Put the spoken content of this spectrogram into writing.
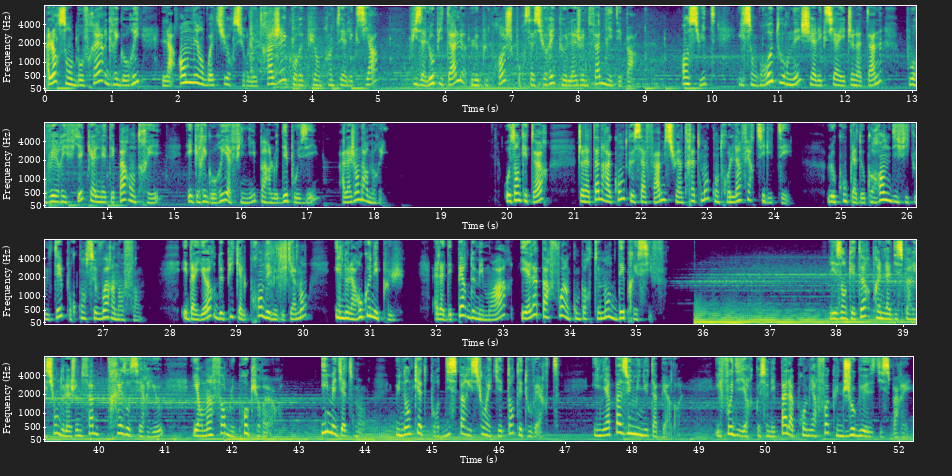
Alors son beau-frère, Grégory, l'a emmené en voiture sur le trajet qu'aurait pu emprunter Alexia, puis à l'hôpital, le plus proche, pour s'assurer que la jeune femme n'y était pas. Ensuite, ils sont retournés chez Alexia et Jonathan pour vérifier qu'elle n'était pas rentrée, et Grégory a fini par le déposer à la gendarmerie. Aux enquêteurs, Jonathan raconte que sa femme suit un traitement contre l'infertilité. Le couple a de grandes difficultés pour concevoir un enfant. Et d'ailleurs, depuis qu'elle prend des médicaments, il ne la reconnaît plus. Elle a des pertes de mémoire et elle a parfois un comportement dépressif. Les enquêteurs prennent la disparition de la jeune femme très au sérieux et en informent le procureur. Immédiatement, une enquête pour disparition inquiétante est ouverte. Il n'y a pas une minute à perdre. Il faut dire que ce n'est pas la première fois qu'une joggeuse disparaît.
